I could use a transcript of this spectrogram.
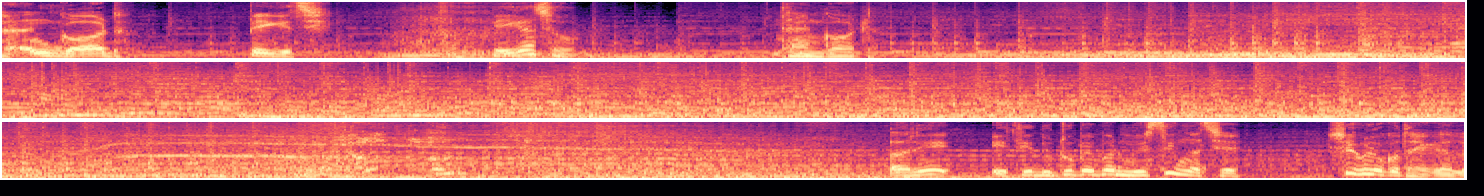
থ্যাংক গড পেয়ে গেছি। পেয়ে গেছো? থ্যাংক গড আরে এতে দুটো পেপার মিসিং আছে। সেগুলো কোথায় গেল?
